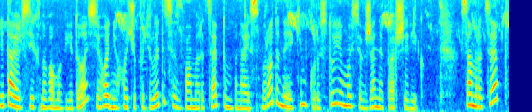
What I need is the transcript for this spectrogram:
Вітаю всіх в новому відео. Сьогодні хочу поділитися з вами рецептом вина із смородини, яким користуємося вже не перший рік. Сам рецепт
